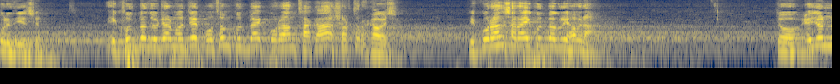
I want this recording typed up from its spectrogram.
করে দিয়েছেন। এই খুদ্া দুইটার মধ্যে প্রথম খুদ্ায় কোরআন থাকা শর্ত রাখা হয়েছে। যে কোরআন ছাড়া এই খুদ্বাগুলি হবে না। তো এই জন্য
